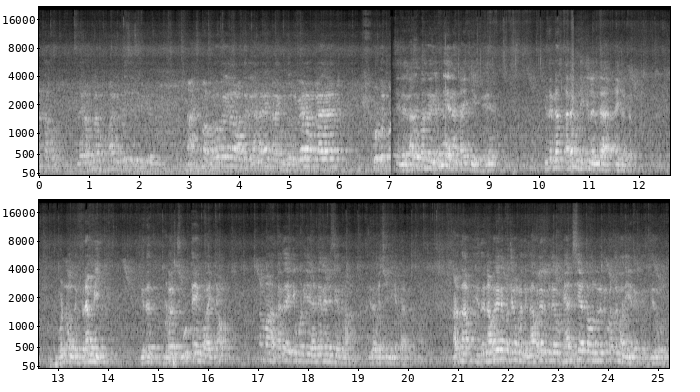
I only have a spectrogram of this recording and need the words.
நட்டா போதும். இந்த இடம் பாருங்க, பாருங்க எப்படி செஞ்சிருக்குது நான் சும்மா ஒரு வகையில் பார்த்துருக்கேன் நிறைய கிடைக்கும் ஒரு வேலை உங்களால் கூட்டு அது பாருங்க எண்ணெய் எல்லாம் காய்ச்சிட்டு இதெல்லாம் தலைமுடிக்கு நல்ல ஐட்டங்கள் ஒன்று வந்து பிரம்மி இது உடல் சூட்டையும் குறைக்கும். நம்ம தலை வைக்கக்கூடிய எண்ணெயில் சேரலாம். இதை வச்சு நீங்கள் பயன்படுத்தலாம் அடுத்த இது நவரையில பற்றி உங்களுக்கு தெரியும். நவரையில பற்றி ஒரு ஃபேன்சியாட்டம் ஒன்று இருக்குது மற்ற இருக்குது இது ஒன்று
